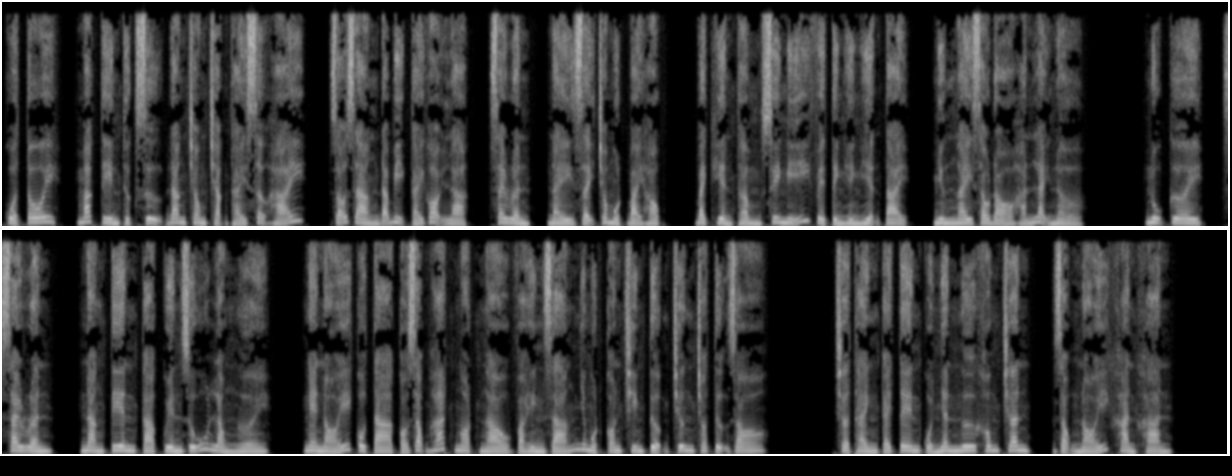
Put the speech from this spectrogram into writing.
Của tôi, Martin thực sự đang trong trạng thái sợ hãi, rõ ràng đã bị cái gọi là Siren này dạy cho một bài học, Bạch Hiền thầm suy nghĩ về tình hình hiện tại, nhưng ngay sau đó hắn lại nở. Nụ cười, Siren, nàng tiên cá quyến rũ lòng người. Nghe nói cô ta có giọng hát ngọt ngào và hình dáng như một con chim tượng trưng cho tự do. Trở thành cái tên của nhân ngư không chân, giọng nói khàn khàn.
